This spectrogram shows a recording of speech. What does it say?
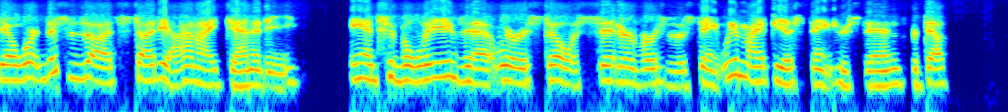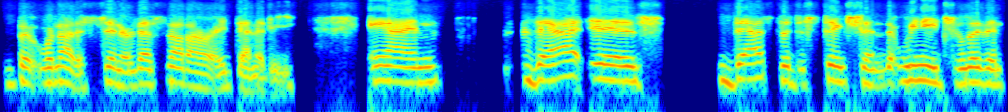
you know, this is a study on identity, and to believe that we're still a sinner versus a saint. We might be a saint who sins, but that's but we're not a sinner. That's not our identity, and that is that's the distinction that we need to live in.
